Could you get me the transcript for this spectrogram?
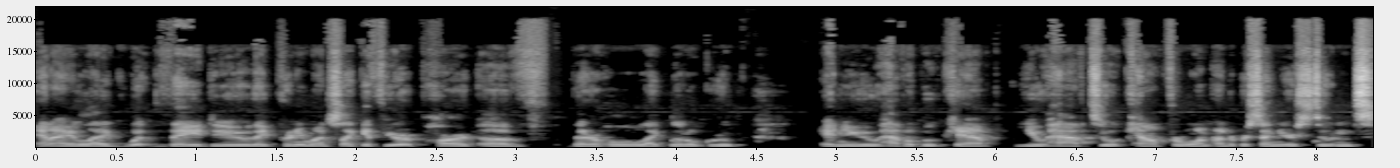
And I like what they do. They pretty much like if you're a part of their whole like little group and you have a boot camp, you have to account for 100% of your students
